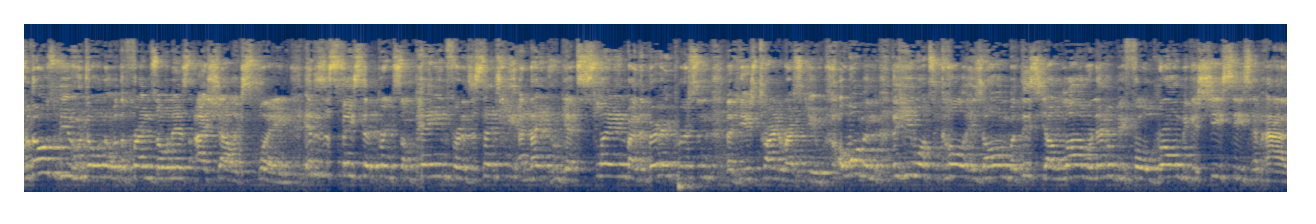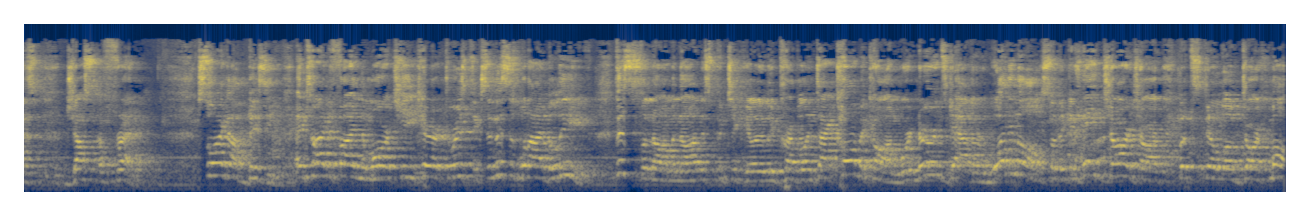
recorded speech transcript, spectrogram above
For those of you who don't know what the friend zone is, I shall explain. It is a space that brings some pain, for it is essentially a knight who gets slain by the very person that he is trying to rescue. A woman that he wants to call his own, but this young love will never be full grown because she sees him as just a friend. So I got busy and tried to find the marquee characteristics, and this is what I believe. This phenomenon is particularly prevalent at Comic Con, where nerds gather one and all so they can hate Jar Jar but still love Darth Maul.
